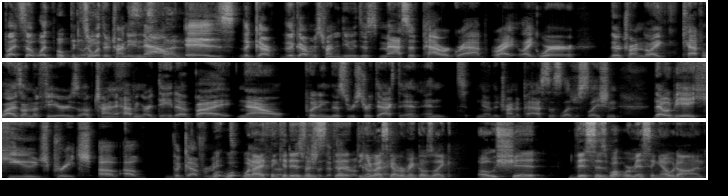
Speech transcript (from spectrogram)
But so what Openly. so what they're trying to do now fun. is the gov the government's trying to do this massive power grab, right? Like where they're trying to like capitalize on the fears of China having our data by now putting this restrict act and and you know they're trying to pass this legislation that would be a huge breach of of the government. What, what I think it is is the, federal the U.S. government goes like, "Oh shit, this is what we're missing out on,"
